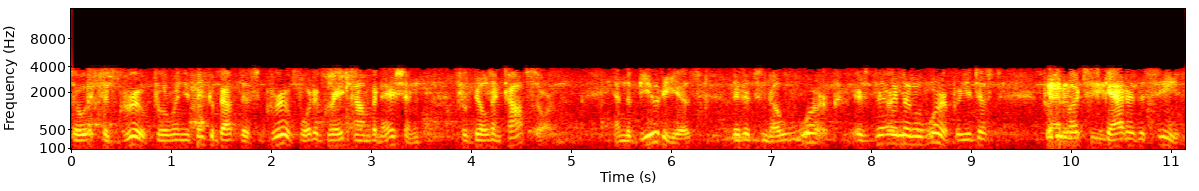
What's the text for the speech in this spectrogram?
So it's a group. Well, when you think about this group, what a great combination for building topsoil. And the beauty is that it's no work. There's very little work. Or you just pretty Scatter much seeds. scatter the seeds.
